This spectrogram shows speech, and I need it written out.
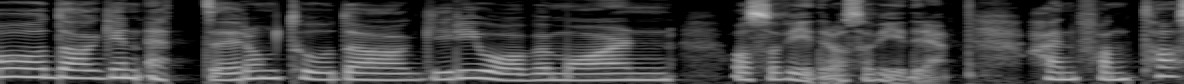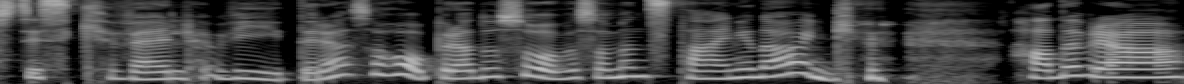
og dagen etter, om to dager, i overmorgen osv. osv. Ha en fantastisk kveld videre, så håper jeg du sover som en stein i dag. Ha det bra.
